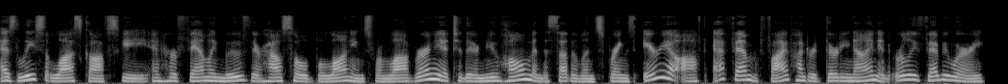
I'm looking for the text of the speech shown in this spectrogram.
As Lisa Loskovsky and her family moved their household belongings from La Vernia to their new home in the Sutherland Springs area off FM 539 in early February,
